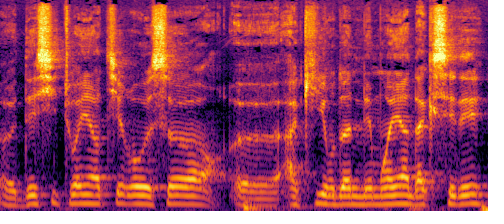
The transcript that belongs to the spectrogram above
euh, des citoyens tirés au sort, euh, à qui on donne les moyens d'accéder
